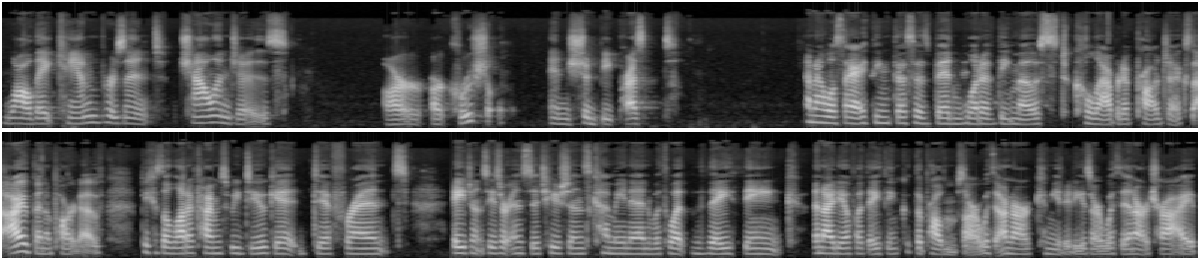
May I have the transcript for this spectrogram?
while they can present challenges are are crucial and should be present. And I will say, I think this has been one of the most collaborative projects that I've been a part of because a lot of times we do get different agencies or institutions coming in with what they think, an idea of what they think the problems are within our communities or within our tribe.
